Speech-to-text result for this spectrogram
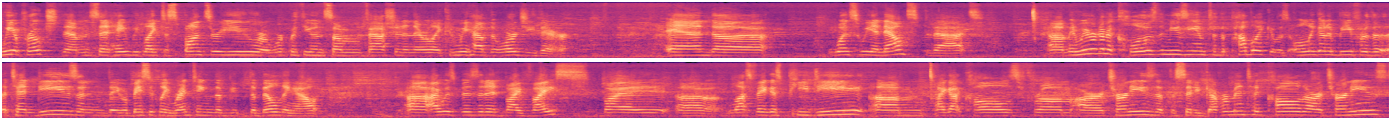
we approached them and said, "Hey, we'd like to sponsor you or work with you in some fashion," and they were like, "Can we have the orgy there?" And uh, once we announced that, um, and we were going to close the museum to the public. It was only going to be for the attendees, and they were basically renting the, the building out. Uh, I was visited by Vice, by uh, Las Vegas PD. Um, I got calls from our attorneys that the city government had called our attorneys.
